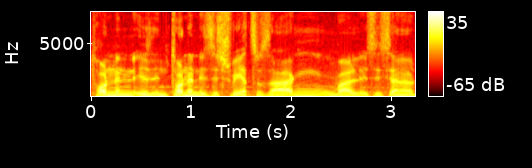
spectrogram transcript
Tonnen, in Tonnen ist es schwer zu sagen, weil es ist ja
